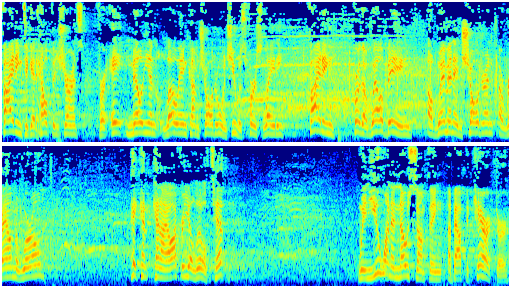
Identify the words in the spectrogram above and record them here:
fighting to get health insurance for 8 million low income children when she was First Lady, fighting for the well being of women and children around the world. Hey, can, can I offer you a little tip? When you want to know something about the character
